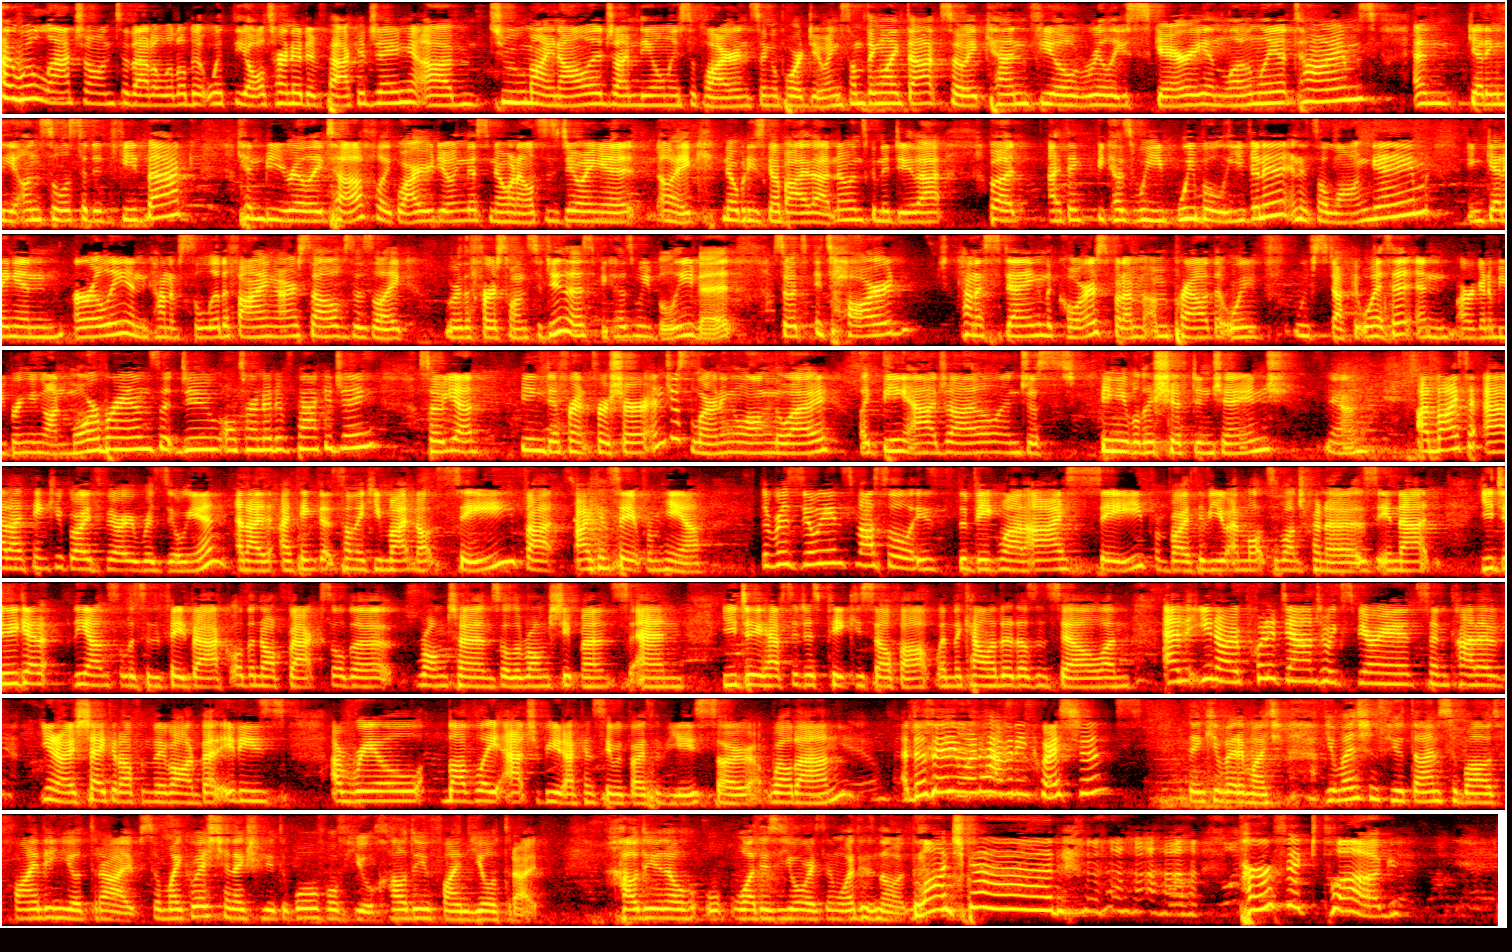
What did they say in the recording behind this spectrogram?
I will latch on to that a little bit with the alternative packaging. Um, to my knowledge, I'm the only supplier in Singapore doing something like that. So it can feel really scary and lonely at times. And getting the unsolicited feedback can be really tough. Like, why are you doing this? No one else is doing it. Like, nobody's going to buy that. No one's going to do that. But I think because we we believe in it and it's a long game and getting in early and kind of solidifying ourselves as like we're the first ones to do this because we believe it. So it's it's hard kind of staying the course, but I'm, I'm proud that we've we've stuck it with it and are going to be bringing on more brands that do alternative packaging. So yeah, being different for sure, and just learning along the way, like being agile and just being able to shift and change. Yeah. I'd like to add, I think you're both very resilient, and I, I think that's something you might not see, but I can see it from here. The resilience muscle is the big one I see from both of you and lots of entrepreneurs in that you do get the unsolicited feedback or the knockbacks or the wrong turns or the wrong shipments and you do have to just pick yourself up when the calendar doesn't sell and and you know put it down to experience and kind of you know shake it off and move on but it is a real lovely attribute I can see with both of you. So well done. Does anyone have any questions? Thank you very much. You mentioned a few times about finding your tribe. So my question actually to both of you, how do you find your tribe? How do you know what is yours and what is not? Launchpad. Perfect plug.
